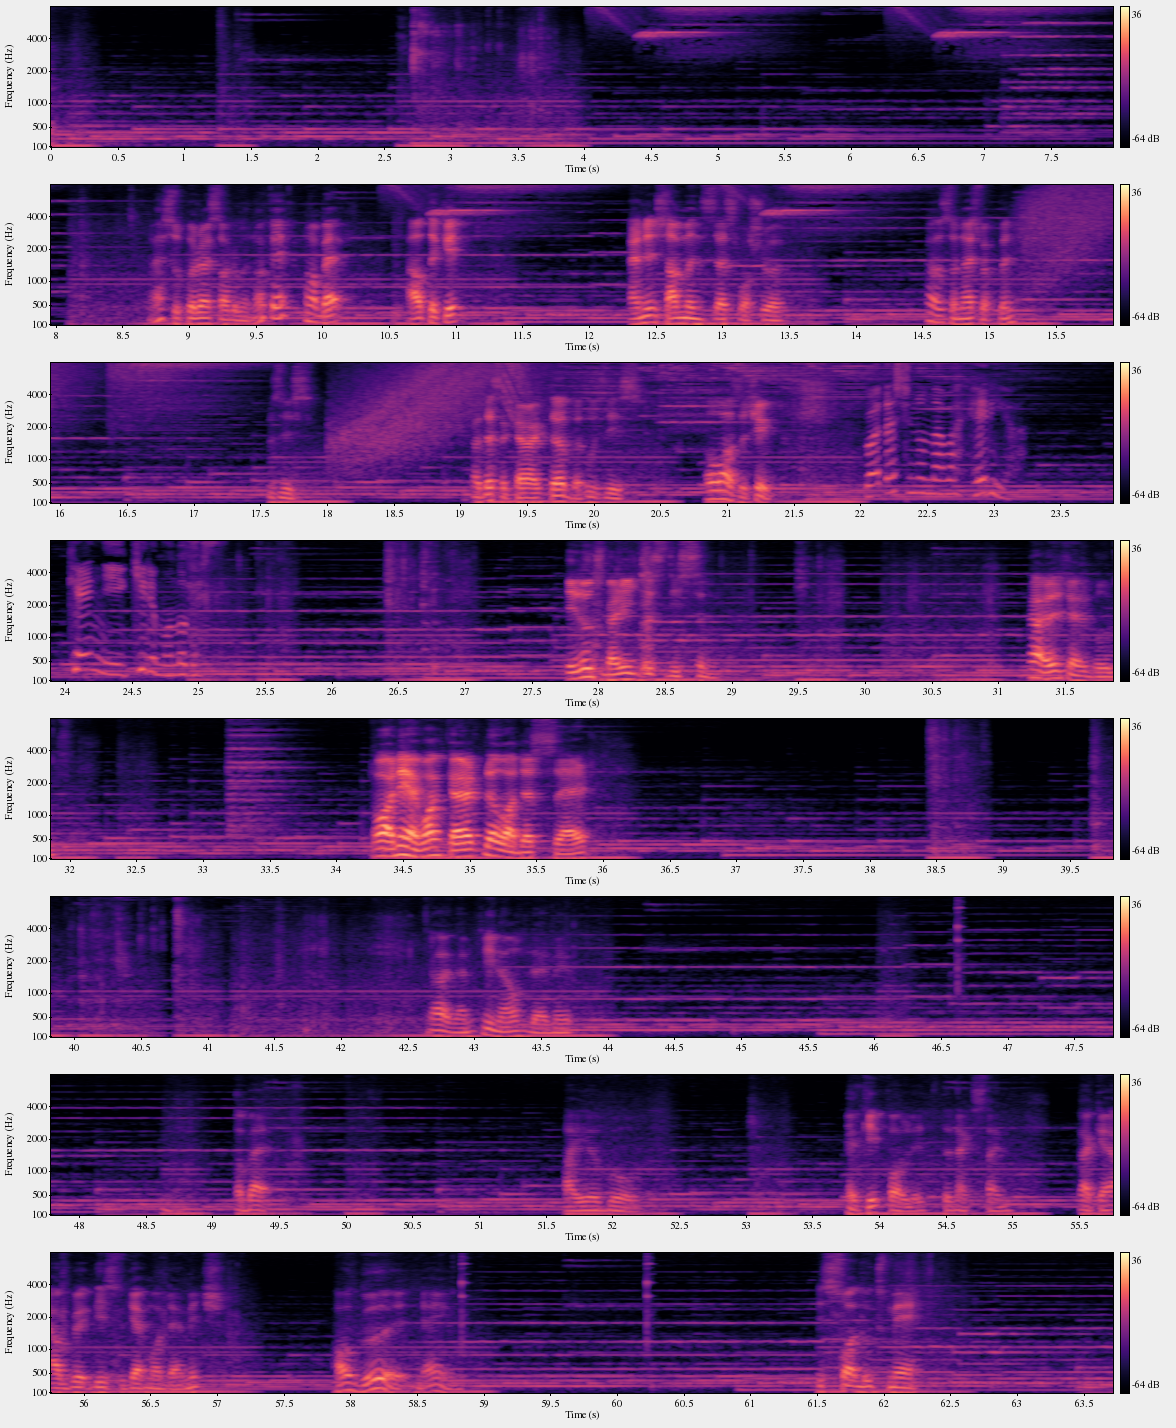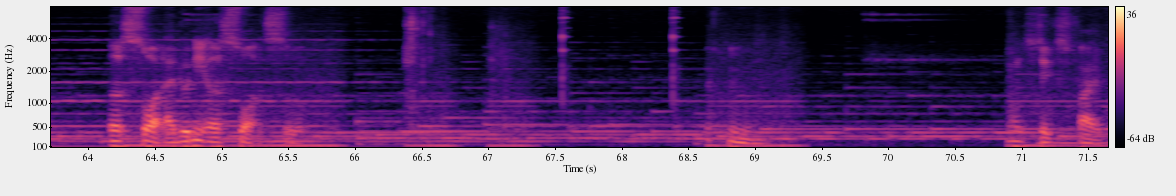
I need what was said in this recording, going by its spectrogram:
Ah, super rare Solomon. Okay, not bad. I'll take it. I need summons, that's for sure. Oh, that's a nice weapon. Who's this? Oh, that's a character, but who's this? Oh, that's a chick. It looks very just decent. Oh, this has boobs. Oh, I have one character, oh, that's sad. Oh, I'm empty now, damn it. Bad. Fireball. Can keep for it the next time. I can upgrade this to get more damage. Oh good, dang. This sword looks meh. A sword, I don't need a sword, so. Hmm. 165.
